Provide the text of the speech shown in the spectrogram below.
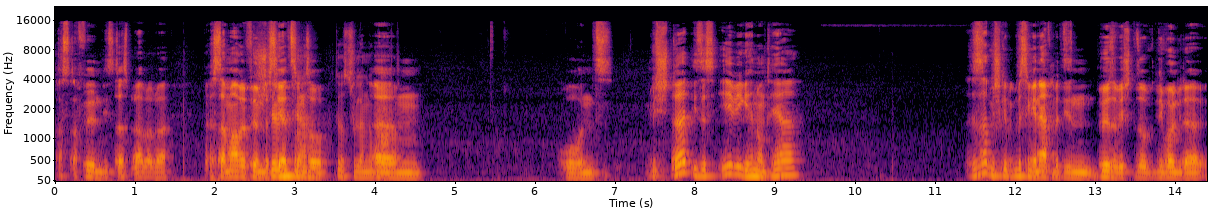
krasser Film, dies, das, bla bla bla. Bester Marvel-Film bis jetzt ja. und so. Du hast zu lange gebraucht. Ähm, und mich stört dieses ewige Hin und Her. Das hat mich ein bisschen genervt mit diesen Bösewichten, so, die wollen wieder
